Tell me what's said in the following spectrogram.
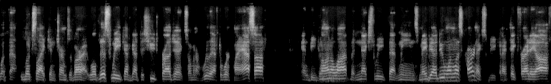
what that looks like in terms of all right well this week i've got this huge project so i'm going to really have to work my ass off and be gone a lot. But next week that means maybe i do one less car next week and i take friday off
